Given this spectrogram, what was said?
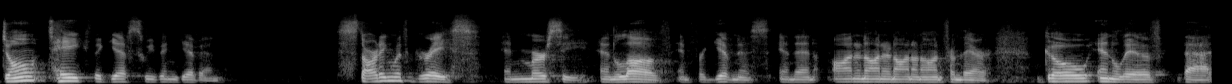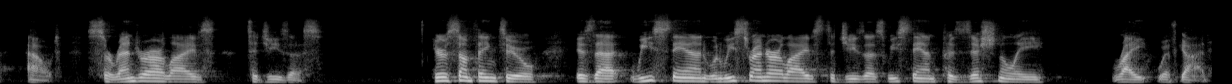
Don't take the gifts we've been given, starting with grace and mercy and love and forgiveness, and then on and on and on and on from there. Go and live that out. Surrender our lives to Jesus. Here's something to is that we stand, when we surrender our lives to Jesus, we stand positionally right with God.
